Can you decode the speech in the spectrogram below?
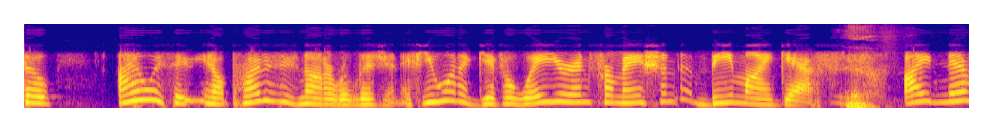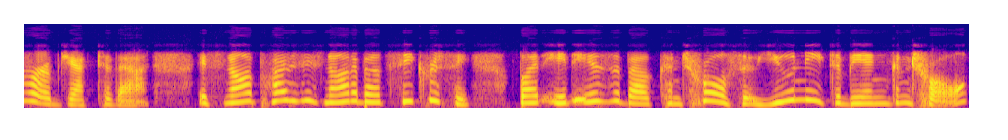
So I always say, you know, privacy is not a religion. If you want to give away your information, be my guest. Yeah. I never object to that. It's not privacy is not about secrecy, but it is about control. So you need to be in control.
